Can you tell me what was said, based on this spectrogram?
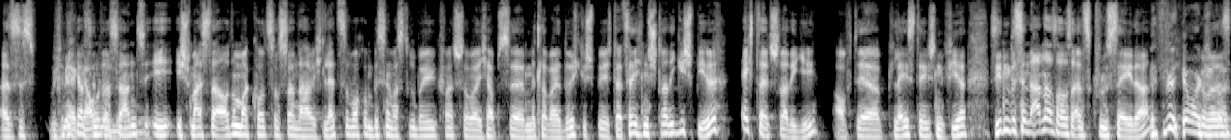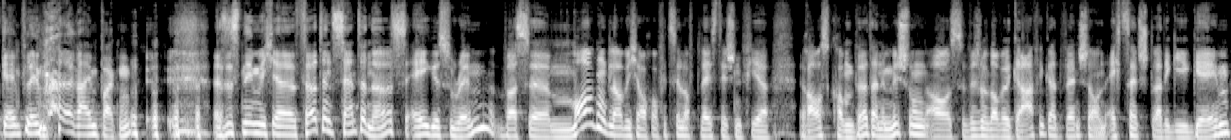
Also es ist Muss für mich ganz interessant. Ich, ich schmeiß da auch noch mal kurz was dran. Da habe ich letzte Woche ein bisschen was drüber gequatscht, aber ich habe es äh, mittlerweile durchgespielt. Tatsächlich ein Strategiespiel, Echtzeitstrategie auf der PlayStation 4. Sieht ein bisschen anders aus als Crusader. Können wir das. Gameplay mal reinpacken. es ist nämlich äh, 13 Sentinels Aegis Rim, was äh, morgen, glaube ich, auch offiziell auf PlayStation 4 rauskommen wird. Eine Mischung aus Visual Novel Grafik Adventure und Echtzeitstrategie Game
